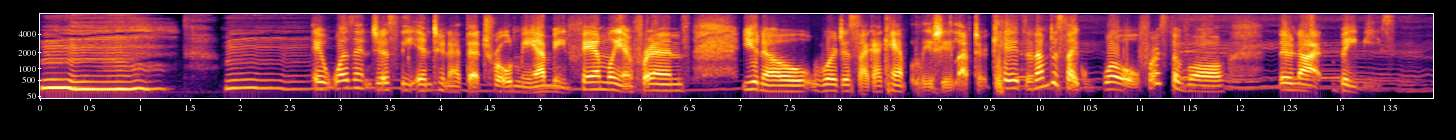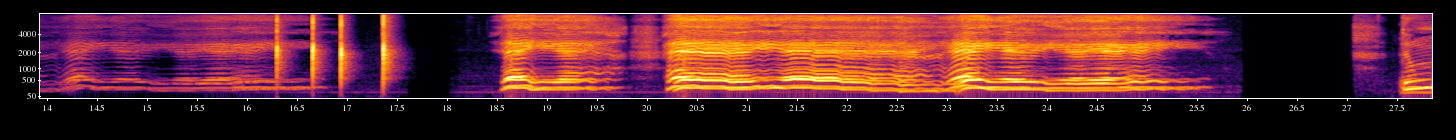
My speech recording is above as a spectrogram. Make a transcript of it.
Mm-hmm. It wasn't just the internet that trolled me. I mean, family and friends, you know, were just like, I can't believe she left her kids. And I'm just like, whoa, first of all, they're not babies. Hey, yeah. Hey, yeah. Hey, yeah, yeah, Doom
